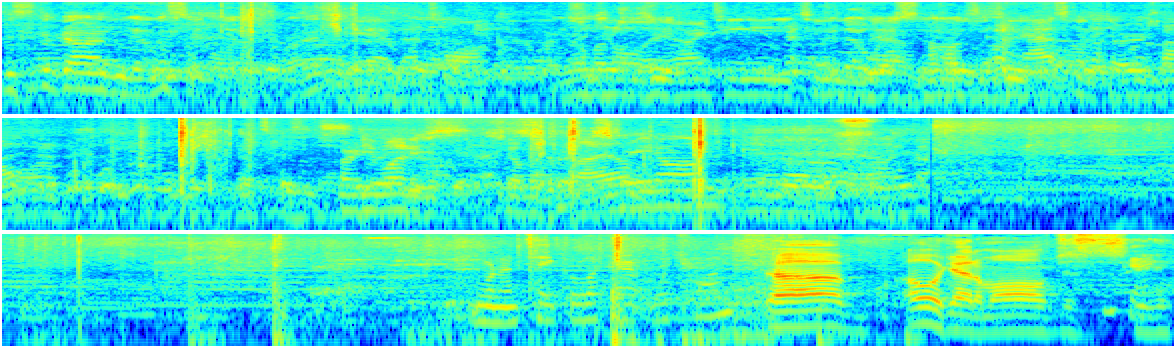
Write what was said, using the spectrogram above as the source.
this is the guy who was missing one, right? Yeah, that's Hawk. Original 1982. Yeah, how much is he? Asking 30 for it. That's because he's Or do you want to just show me the file? Straight on uh, You want to take a look at which one? uh, I'll look at them all just to Okay. see.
